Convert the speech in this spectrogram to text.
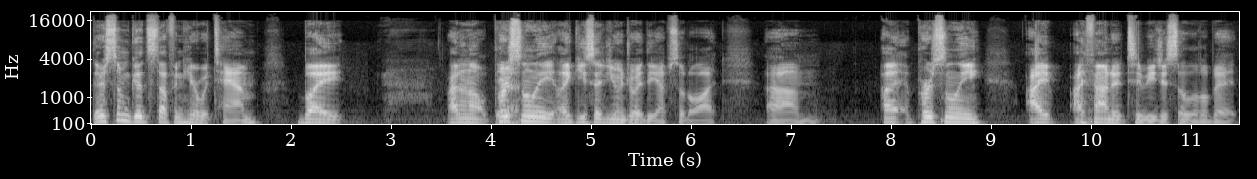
There's some good stuff in here with Tam, but I don't know. Personally, yeah. like you said, you enjoyed the episode a lot. Um, I personally, I I found it to be just a little bit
